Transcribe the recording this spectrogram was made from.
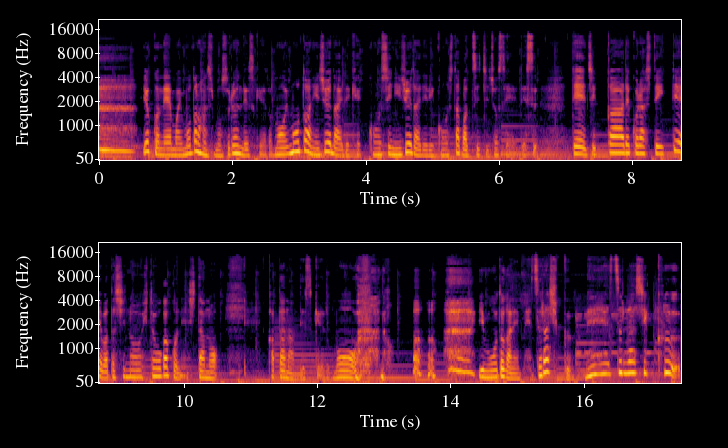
よくね、まあ、妹の話もするんですけれども妹は20代で結婚し20代で離婚したバツイチ女性です。で実家で暮らしていて私の一学年下の方なんですけれども あの妹がね珍しく珍しく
